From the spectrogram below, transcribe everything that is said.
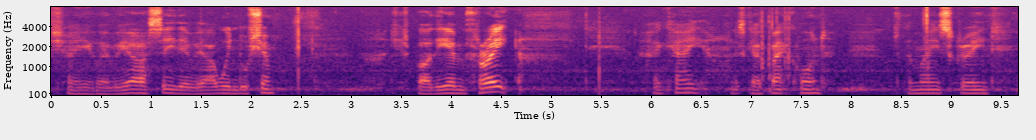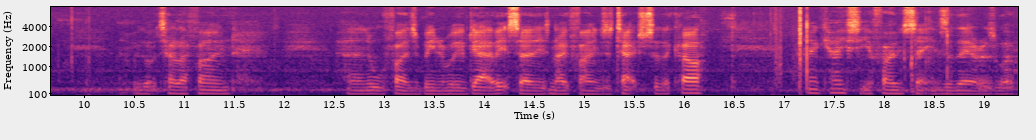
Show you where we are, see there we are Windlesham. Just by the M3 okay let's go back one to the main screen. We've got telephone and all phones have been removed out of it so there's no phones attached to the car. Okay so your phone settings are there as well.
